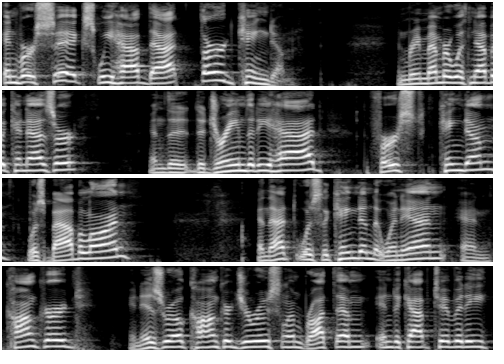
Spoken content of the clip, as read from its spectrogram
in verse 6, we have that third kingdom. And remember with Nebuchadnezzar and the, the dream that he had? The first kingdom was Babylon, and that was the kingdom that went in and conquered, and Israel conquered Jerusalem, brought them into captivity.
